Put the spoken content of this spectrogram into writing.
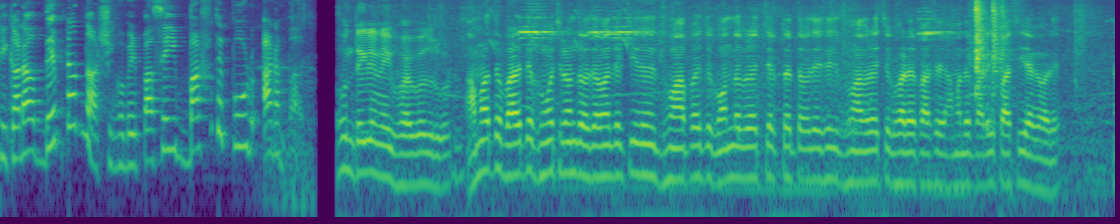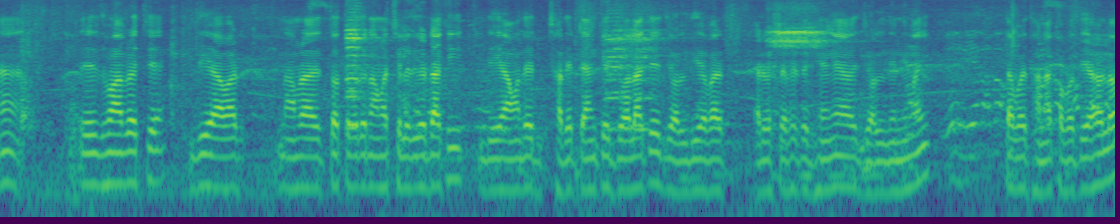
ঠিকানা দেবনাথ নার্সিংহোমের পাশেই বাসুদেবপুর আরামবাগ। তখন দেখলেন এই ভয়াবহ দুর্ঘটনা? আমরা তো বাড়িতে ঘুমোচ্ছিলাম তো আমরা দেখছি ধোঁয়া পেয়েছে গন্ধ বেরোচ্ছে একটা তো দেখছি ধোঁয়া বেরোচ্ছে ঘরের পাশে আমাদের বাড়ির পাশেই একেবারে হ্যাঁ। ধোঁয়া বেরোচ্ছে দিয়ে আবার আমরা তত্ত্বাবধান আমার ছেলেদেরকে ডাকি দিয়ে আমাদের ছাদের ট্যাঙ্কে জল আছে জল দিয়ে আবার অ্যাডভেস্টার ফেটে ভেঙে জল দিয়ে নিমাই। তারপরে থানা খবর দেওয়া হলো।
